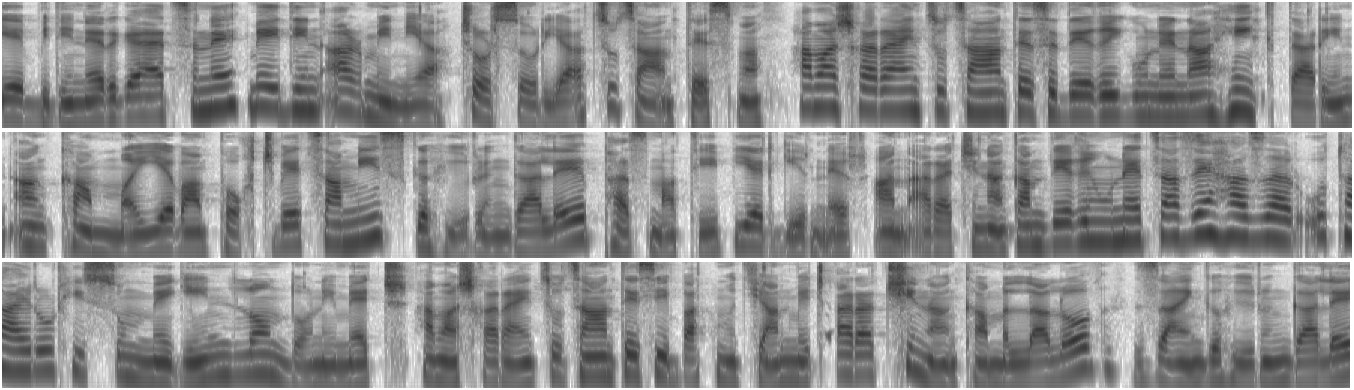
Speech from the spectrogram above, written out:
եւ պիտի ներկայացնե Made in Armenia 4 օրյա ցուցանտեսը։ Համաշխարհային ցուցանտեսը դեղի կունենա 5 տարին անգամը եւ ամբողջ 6 ամիս կհյուրընկալ է բազմաթիվ երկիրներ։ Ան առաջին անգամ դեղի ունեցած է 1851-ին Լոնդոնի մեջ համաշխարհային ցուցանտեսի պատմության մեջ առաջին անգամ լալով զայն կհյուրընկալ է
